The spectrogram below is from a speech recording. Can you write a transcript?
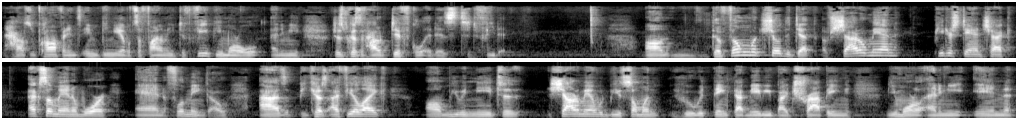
have some confidence in being able to finally defeat the immortal enemy just because of how difficult it is to defeat it. Um, the film would show the death of Shadow Man, Peter Stanchek, X-O Manowar, and Flamingo, as because I feel like um, we would need to. Shadow Man would be someone who would think that maybe by trapping the immortal enemy in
